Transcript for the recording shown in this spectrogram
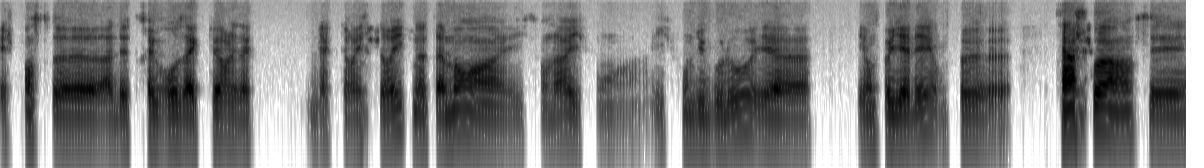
Et je pense à de très gros acteurs, les acteurs historiques notamment. Hein, ils sont là, ils font, ils font du boulot et, et on peut y aller. On peut. C'est un choix. Hein, c'est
